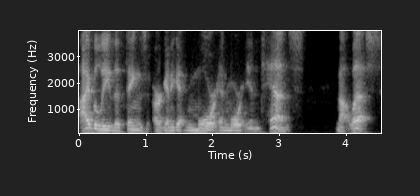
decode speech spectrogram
I believe that things are going to get more and more intense, not less.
